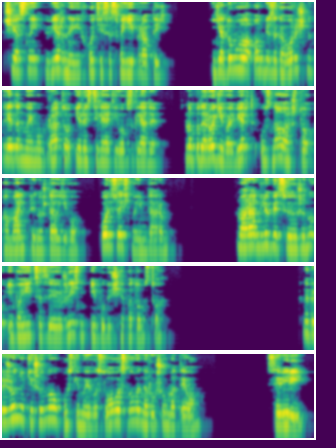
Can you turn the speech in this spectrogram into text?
Честный, верный, хоть и со своей правдой. Я думала, он безоговорочно предан моему брату и разделяет его взгляды. Но по дороге в Аверт узнала, что Амаль принуждал его, пользуясь моим даром. Маран любит свою жену и боится за ее жизнь и будущее потомство. Напряженную тишину после моего слова снова нарушил Матео. «Савери,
